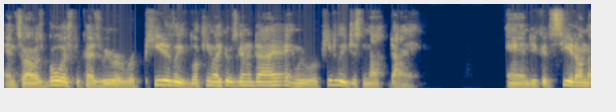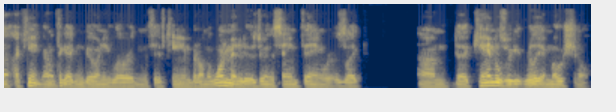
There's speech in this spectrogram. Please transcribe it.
and so i was bullish because we were repeatedly looking like it was going to die and we were repeatedly just not dying. And you could see it on the i can't i don't think i can go any lower than the 15 but on the one minute it was doing the same thing where it was like um, the candles would get really emotional.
